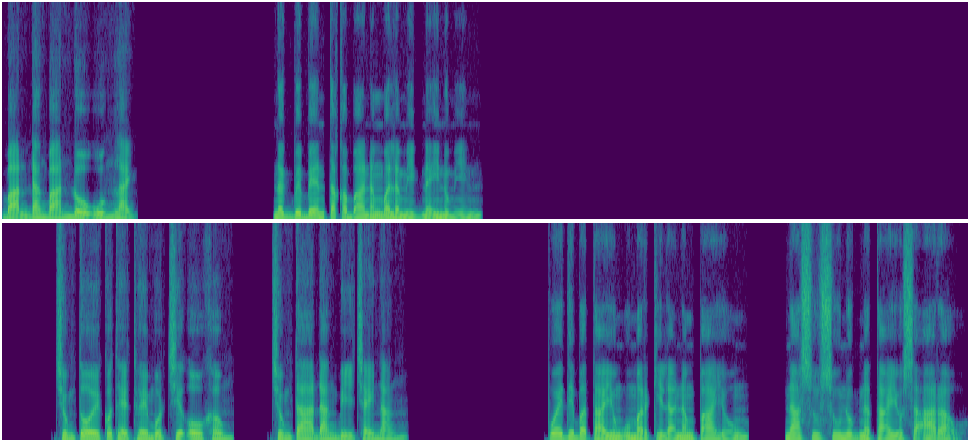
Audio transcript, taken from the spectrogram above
Bạn đang bán đồ uống lạnh. Nagbebenta ka ba ng malamig na inumin? Chúng tôi có thể thuê một chiếc ô không? Chúng ta đang bị cháy nắng. Pwede ba tayong umarkila ng payong? Nasusunog na tayo sa araw.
